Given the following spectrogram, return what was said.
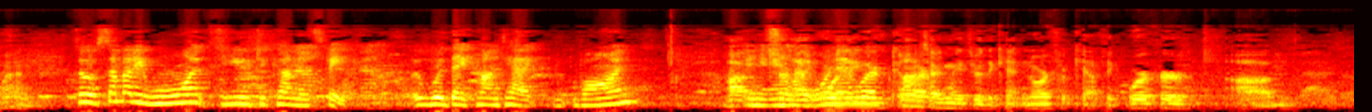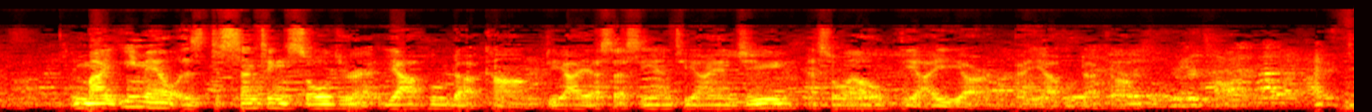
When? So, if somebody wants you to come and speak, would they contact Vaughn? Uh, certainly, or they can contact or- me through the Kent Norfolk Catholic Worker. Um, my email is dissentingsoldier at yahoo.com. D I S S E N T I N G S O L D I E R at yahoo.com. I'm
